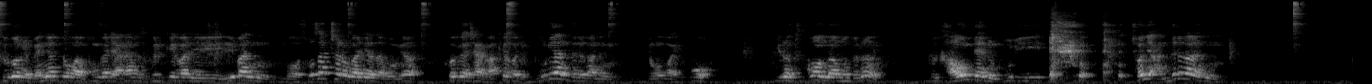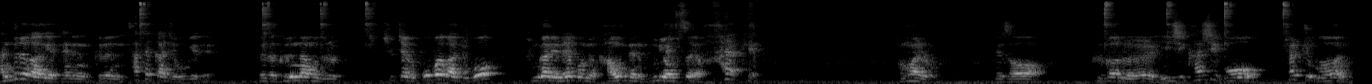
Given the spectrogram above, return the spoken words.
그거를 몇 년 동안 분갈이 안 하면서 그렇게 관리 일반 뭐 소사처럼 관리하다 보면 거기가 잘 막혀가지고 물이 안 들어가는 경우가 있고 이런 두꺼운 나무들은 그 가운데는 물이 전혀 안 들어가는 안 들어가게 되는 그런 사태까지 오게 돼요. 그래서 그런 나무들을 실제로 뽑아가지고 분갈이를 해보면 가운데는 물이 없어요. 하얗게 정말로. 그래서 그거를 인식하시고 철쭉은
